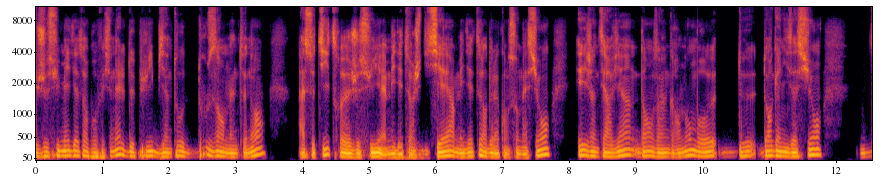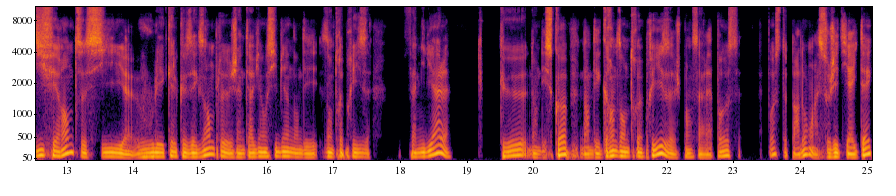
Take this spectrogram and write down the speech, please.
je, suis médiateur professionnel depuis bientôt 12 ans maintenant. À ce titre, je suis un médiateur judiciaire, médiateur de la consommation et j'interviens dans un grand nombre d'organisations différentes. Si euh, vous voulez quelques exemples, j'interviens aussi bien dans des entreprises familiales que dans des scopes, dans des grandes entreprises. Je pense à la Poste, à Sogeti High Tech,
